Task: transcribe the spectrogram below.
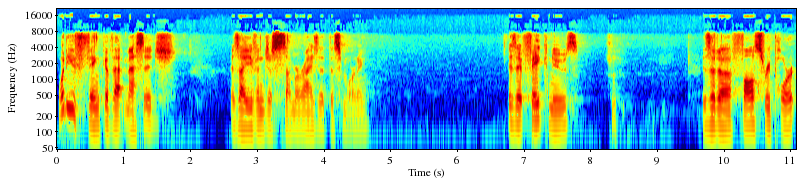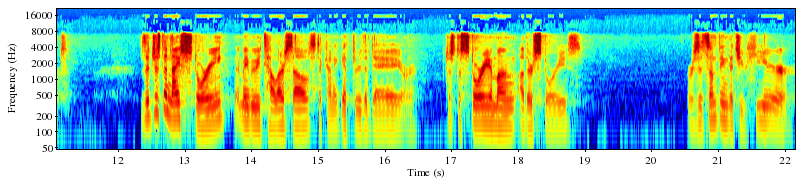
What do you think of that message as I even just summarize it this morning? Is it fake news? Is it a false report? Is it just a nice story that maybe we tell ourselves to kind of get through the day or just a story among other stories? Or is it something that you hear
